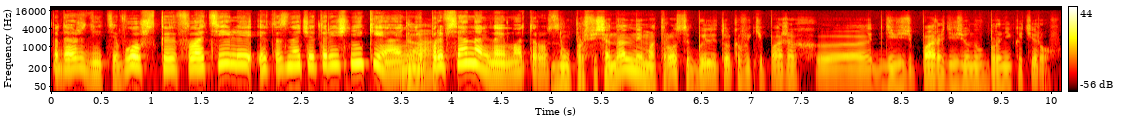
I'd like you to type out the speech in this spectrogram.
Подождите, Волжская флотилия, это значит речники, а да. не профессиональные матросы? Ну, профессиональные матросы были только в экипажах э, дивизи- пары дивизионов бронекатеров.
